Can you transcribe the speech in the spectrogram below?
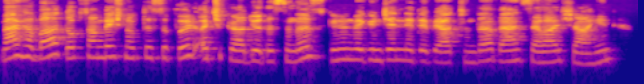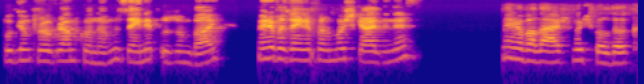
Merhaba, 95.0 Açık Radyo'dasınız. Günün ve Güncel'in edebiyatında ben Seval Şahin. Bugün program konuğumuz Zeynep Uzunbay. Merhaba Zeynep Hanım, hoş geldiniz. Merhabalar, hoş bulduk.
